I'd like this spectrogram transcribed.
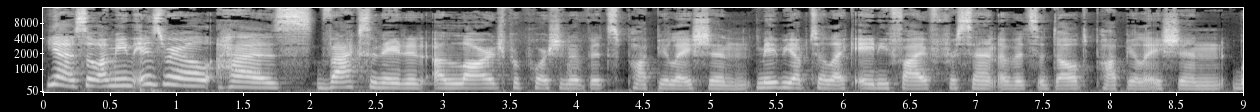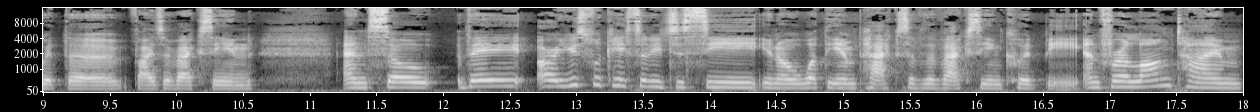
Yeah, so I mean, Israel has vaccinated a large proportion of its population, maybe up to like 85% of its adult population with the Pfizer vaccine. And so they are a useful case study to see, you know, what the impacts of the vaccine could be. And for a long time,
